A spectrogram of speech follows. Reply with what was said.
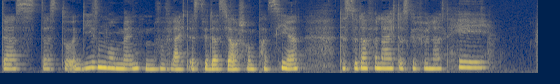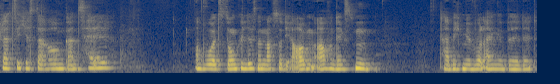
dass, dass du in diesen Momenten, vielleicht ist dir das ja auch schon passiert, dass du da vielleicht das Gefühl hast, hey, plötzlich ist der Raum ganz hell, obwohl es dunkel ist, dann machst du die Augen auf und denkst, hm, habe ich mir wohl eingebildet.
